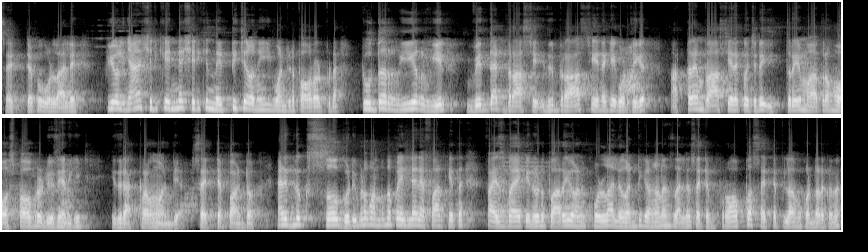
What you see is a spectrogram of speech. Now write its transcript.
സെറ്റപ്പ് കൊള്ളാം അല്ലേ? പ്യൂർ ഞാൻ ശരിക്കും എന്നെ ശരിക്കും നെട്ടിച്ച് കളഞ്ഞു ഈ വണ്ടിയുടെ power output to the rear wheel with that brass chain ഇതിൽ ബ്രാസ് ചെയിനൊക്കെ കൊടുത്തേക്ക്. അത്രയും ബ്രാസ് ചെയിനൊക്കെ വെച്ചിട്ട് ഇത്രയും മാത്രം ഹോസ് പവർ പ്രൊഡ്യൂസ് ചെയ്യാൻ എനിക്ക് ഇതൊരു അക്രമ വണ്ടിയാണ് സെറ്റപ്പാണ് കേട്ടോ and it look so good ഇവിടെ വന്നപ്പോൾ എല്ലാവരും എഫ് ആർ കെത്തെ ഫൈസ് ബൈക്ക് എന്നോട് പറയുവാണ് കൊള്ളാലോ വണ്ടി കാണാൻ നല്ല സെറ്റപ്പ് പ്രോപ്പർ സെറ്റപ്പിലാണ് നമുക്ക് കൊണ്ടുനടക്കുന്നത്.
